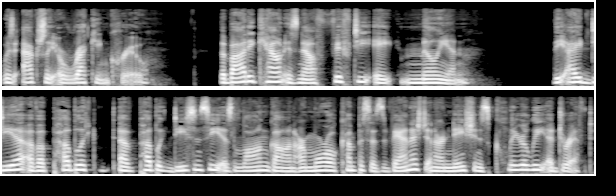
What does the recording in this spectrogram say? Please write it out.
was actually a wrecking crew. The body count is now 58 million. The idea of a public of public decency is long gone. Our moral compass has vanished and our nation is clearly adrift.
